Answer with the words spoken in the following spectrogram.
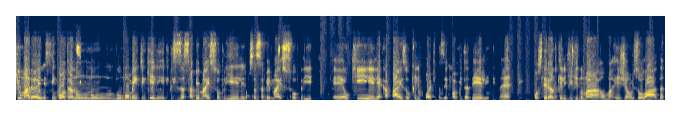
que o Maran ele se encontra num, num, num, momento em que ele precisa saber mais sobre ele, ele precisa saber mais sobre é, o que ele é capaz ou o que ele pode fazer com a vida dele, né? Considerando que ele vive numa uma região isolada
